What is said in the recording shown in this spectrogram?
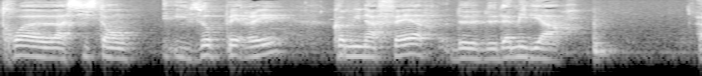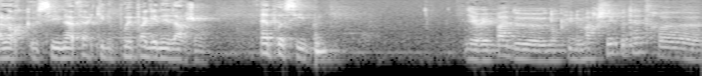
trois euh, assistants. Ils opéraient comme une affaire de, d'un milliard. Alors que c'est une affaire qui ne pouvait pas gagner d'argent. Impossible. Il n'y avait pas de, non plus de marché peut-être euh,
